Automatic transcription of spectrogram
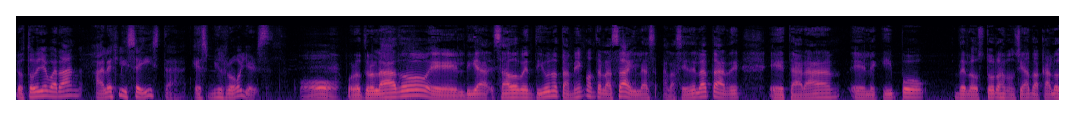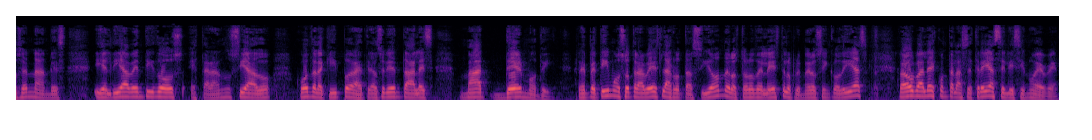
Los Toros llevarán al ex liceísta, Rogers. Oh. Por otro lado, el día sábado 21 también contra las Águilas a las 6 de la tarde estarán el equipo de los toros anunciando a Carlos Hernández y el día 22 estará anunciado contra el equipo de las Estrellas Orientales Matt Dermody. Repetimos otra vez la rotación de los toros del este los primeros cinco días. Raúl Valdés contra las estrellas el 19.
